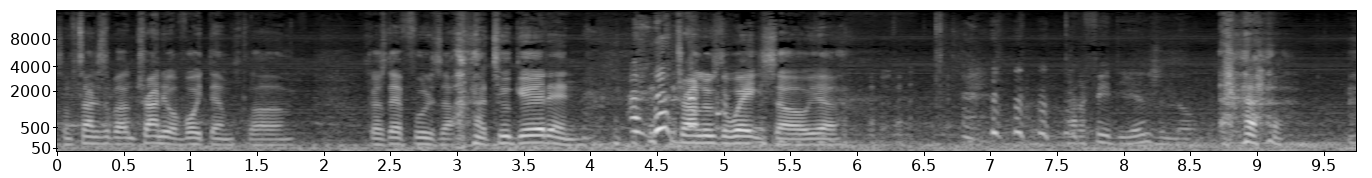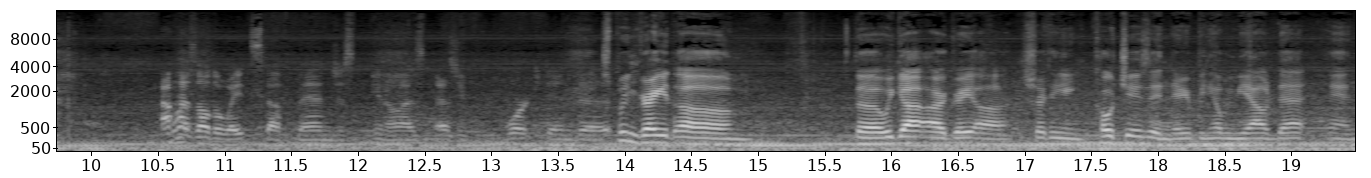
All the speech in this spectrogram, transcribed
sometimes, but I'm trying to avoid them because their food is uh, too good and I'm trying to lose the weight. So yeah, Gotta feed the engine though. How has all the weight stuff been? Just you know, as as you've worked into. it's been great. Um, the we got our great uh, strengthening coaches, and they've been helping me out with that. And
